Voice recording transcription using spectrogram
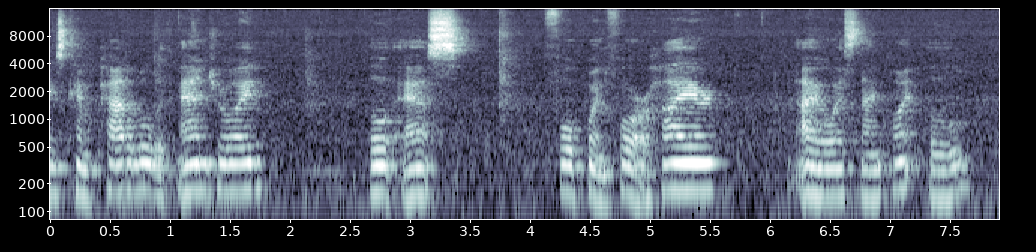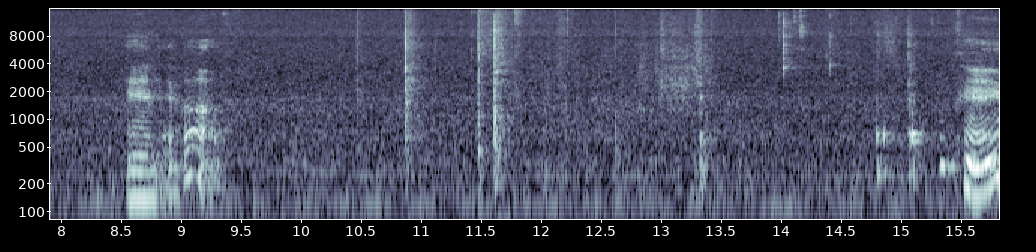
Is compatible with Android OS 4.4 or higher, iOS 9.0 and above. Okay.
